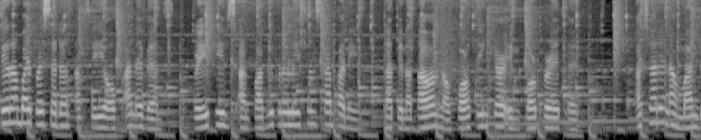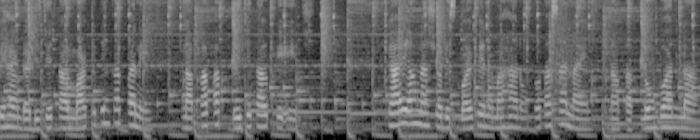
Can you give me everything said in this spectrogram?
Si Rambo ay president at CEO of an events, creatives and public relations company na tinatawag na Fourth Thinker Incorporated. At siya rin ang man behind the digital marketing company na Pop-Up Digital PH. Siya ay ang non-showbiz boyfriend ni Maha noong 2009 ng tatlong buwan lang.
